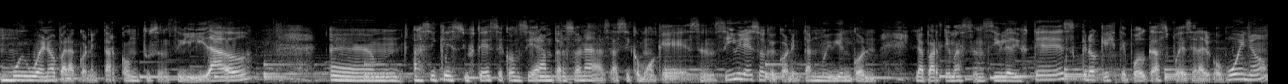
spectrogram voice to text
muy bueno para conectar con tu sensibilidad. Em, así que si ustedes se consideran personas así como que sensibles o que conectan muy bien con la parte más sensible de ustedes, creo que este podcast puede ser algo bueno.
